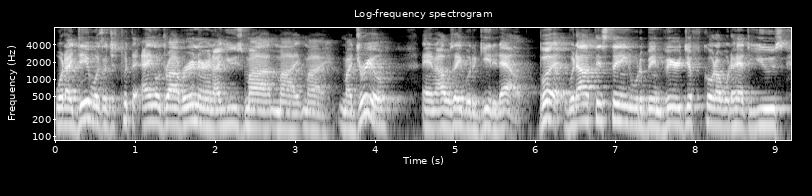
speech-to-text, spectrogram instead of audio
what I did was I just put the angle driver in there and I used my, my, my, my drill and I was able to get it out. But without this thing, it would have been very difficult. I would have had to use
